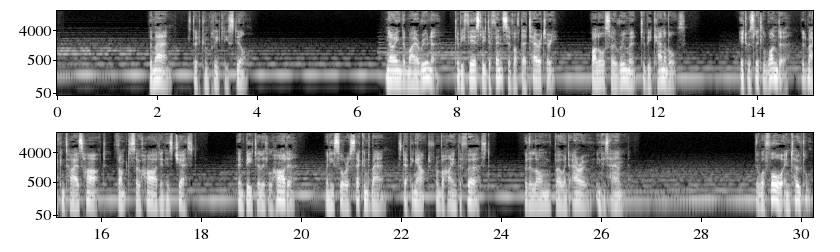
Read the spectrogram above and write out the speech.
The man stood completely still. Knowing the Mayoruna to be fiercely defensive of their territory, while also rumoured to be cannibals. It was little wonder that McIntyre's heart thumped so hard in his chest, then beat a little harder when he saw a second man stepping out from behind the first with a long bow and arrow in his hand. There were four in total,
